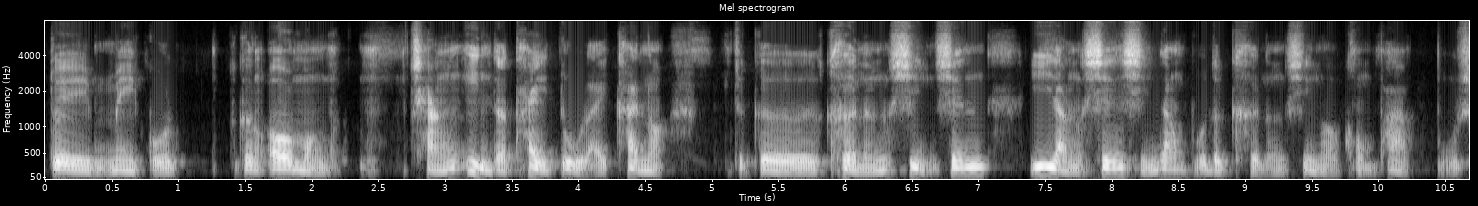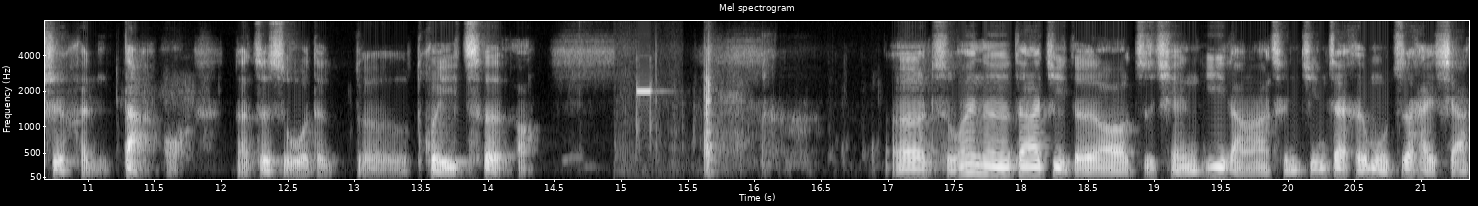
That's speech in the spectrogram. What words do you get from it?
对美国跟欧盟强硬的态度来看哦，这个可能性，先伊朗先行让步的可能性哦，恐怕不是很大哦。那这是我的呃推测啊。呃，此外呢，大家记得哦，之前伊朗啊曾经在荷姆兹海峡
